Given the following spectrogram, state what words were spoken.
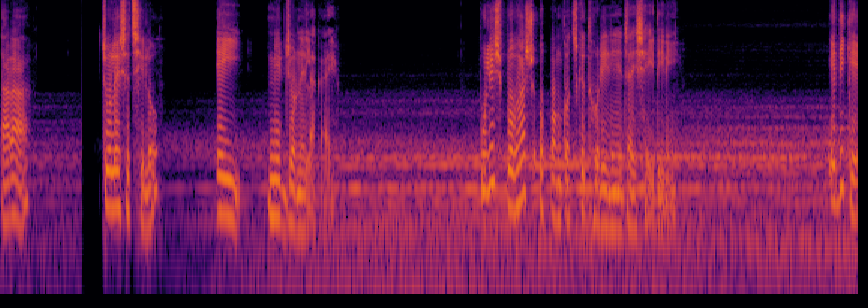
তারা চলে এসেছিল এই নির্জন এলাকায়। পুলিশ প্রভাস ও পঙ্কজকে ধরে নিয়ে যায় সেই দিনই। এদিকে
